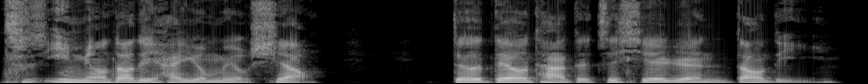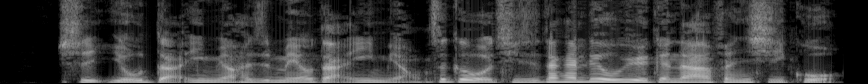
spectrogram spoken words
吃疫苗到底还有没有效？得 Delta 的这些人到底是有打疫苗还是没有打疫苗？这个我其实大概六月跟大家分析过，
